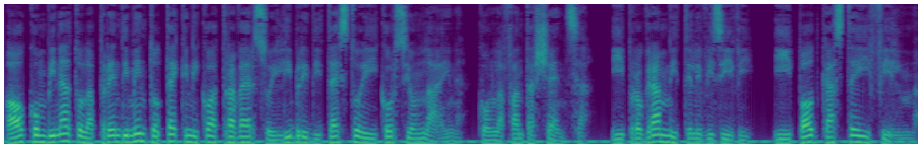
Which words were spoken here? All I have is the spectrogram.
ho combinato l'apprendimento tecnico attraverso i libri di testo e i corsi online, con la fantascienza, i programmi televisivi, i podcast e i film.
